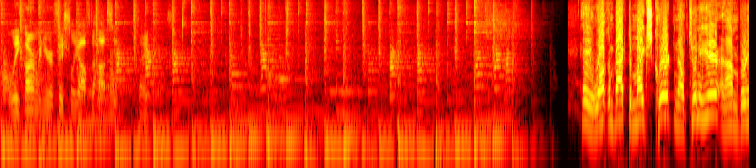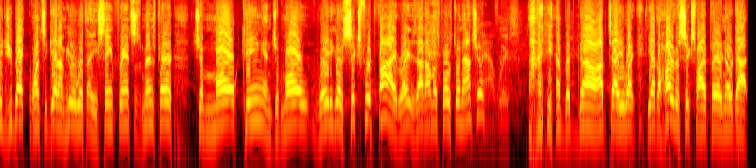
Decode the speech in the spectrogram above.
Malik Harmon, you're officially off the hot seat. Hey, welcome back to Mike's Court in Altoona here, and I'm Bernie Jubeck. Once again, I'm here with a St. Francis men's player, Jamaal King, and Jamaal, way to go, six foot five, right? Is that how I'm supposed to announce you? I wish. yeah, but no, I'll tell you what, you have the heart of a six-five player, no doubt.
